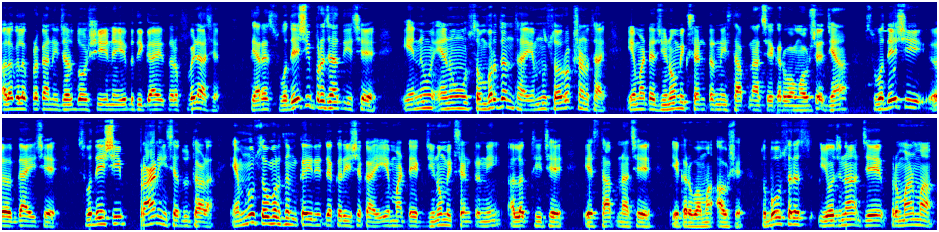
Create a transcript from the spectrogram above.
અલગ અલગ પ્રકારની જરદોશી ને એ બધી ગાય તરફ વળ્યા છે. ત્યારે સ્વદેશી પ્રજાતિ છે, એનું એનું સંવર્ધન થાય, એમનું સંરક્ષણ થાય, એ માટે જીનોમિક સેન્ટરની સ્થાપના છે, કરવામાં આવશે, જ્યાં સ્વદેશી ગાય છે, સ્વદેશી પ્રાણી છે દુધાળા, એમનું સંવર્ધન કઈ રીતે કરી શકાય, એ માટે એક જીનોમિક સેન્ટરની અલગથી છે, એ સ્થાપના છે, એ કરવામાં આવશે. તો બહુ સરસ યોજના જે પ્રમાણમાં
